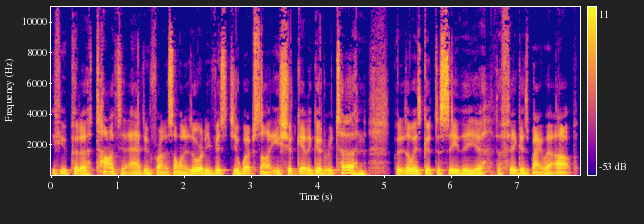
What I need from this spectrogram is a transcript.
if you put a targeted ad in front of someone who's already visited your website, you should get a good return. But it's always good to see the uh, the figures back that up.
